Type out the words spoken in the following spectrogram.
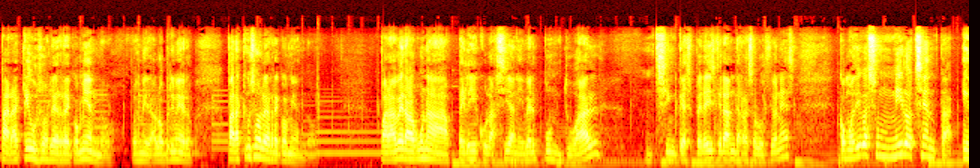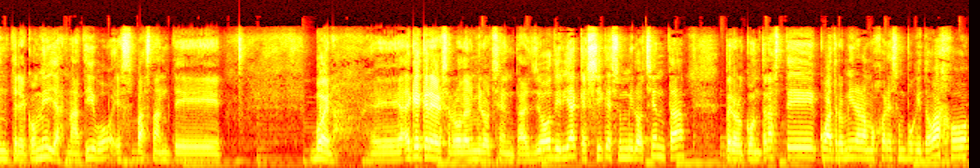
¿Para qué usos le recomiendo? Pues mira, lo primero, ¿para qué usos le recomiendo? Para ver alguna película así a nivel puntual, sin que esperéis grandes resoluciones. Como digo, es un 1080 entre comillas nativo, es bastante... Bueno, eh, hay que creérselo lo del 1080. Yo diría que sí que es un 1080, pero el contraste 4000 a lo mejor es un poquito bajo.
